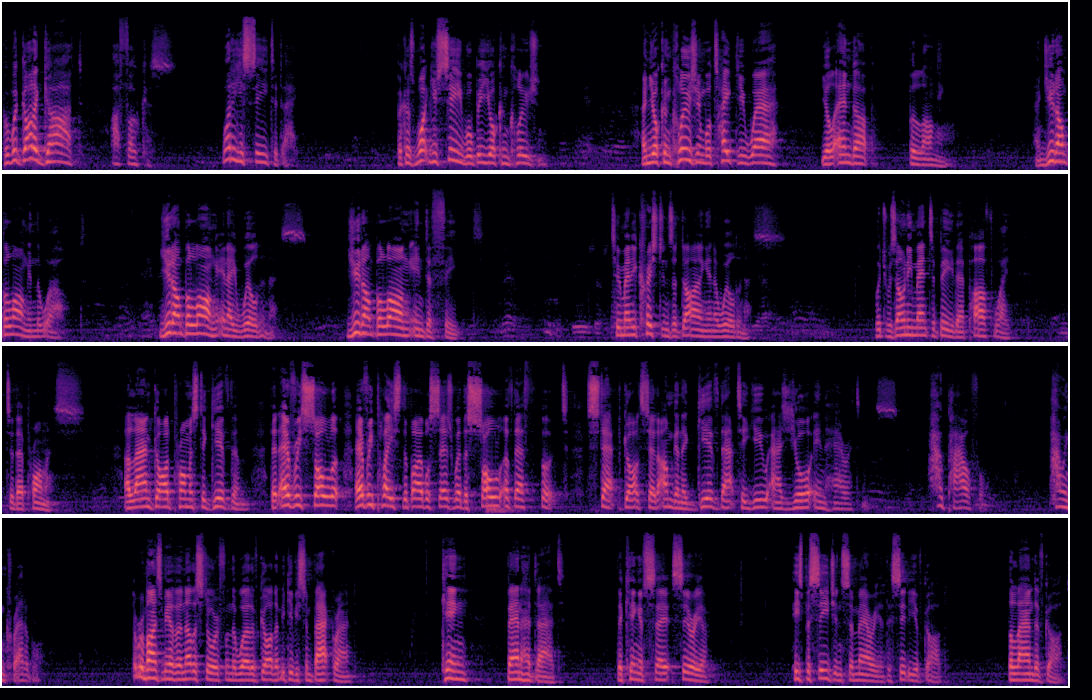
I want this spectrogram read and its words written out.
But we've got to guard our focus. What do you see today? Because what you see will be your conclusion. And your conclusion will take you where you'll end up belonging. And you don't belong in the world. You don't belong in a wilderness. You don't belong in defeat. Too many Christians are dying in a wilderness, which was only meant to be their pathway to their promise. A land God promised to give them that every soul, every place the Bible says where the sole of their foot stepped, God said, I'm going to give that to you as your inheritance. How powerful. How incredible. It reminds me of another story from the Word of God. Let me give you some background. King Ben Hadad, the king of Syria, he's besieging Samaria, the city of God, the land of God.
